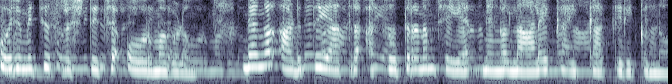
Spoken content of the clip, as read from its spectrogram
ഒരുമിച്ച് സൃഷ്ടിച്ച ഓർമ്മകളും ഞങ്ങൾ അടുത്ത യാത്ര ആസൂത്രണം ചെയ്യാൻ ഞങ്ങൾ നാളേക്കായി കാത്തിരിക്കുന്നു.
